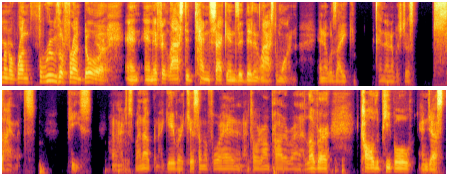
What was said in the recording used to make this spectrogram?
going to run through the front door. Yeah. And, and if it lasted 10 seconds, it didn't last one. And it was like, and then it was just silence, peace. And I just went up and I gave her a kiss on the forehead and I told her I'm proud of her and I love her. Called the people and just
